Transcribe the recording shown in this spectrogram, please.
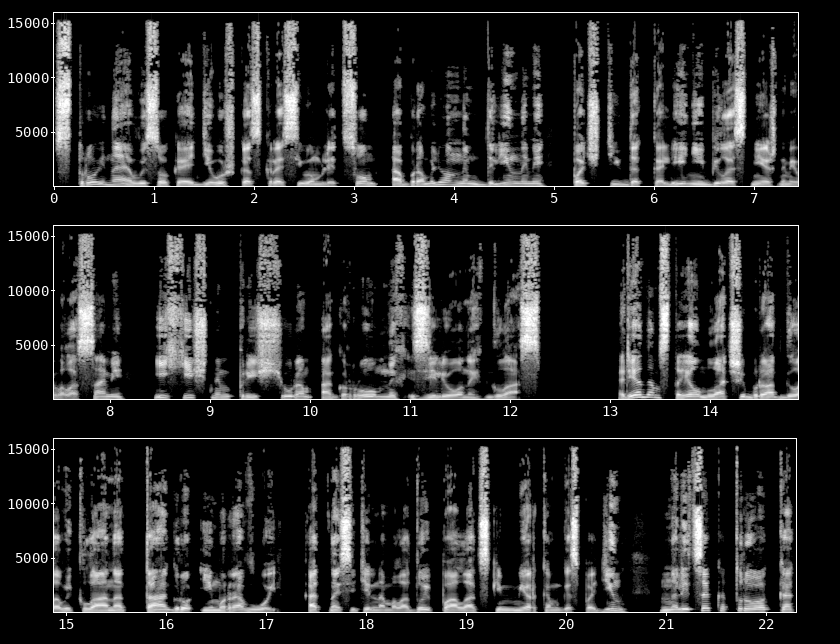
стройная высокая девушка с красивым лицом, обрамленным длинными, почти до коленей белоснежными волосами и хищным прищуром огромных зеленых глаз. Рядом стоял младший брат главы клана Тагро и Мровой, относительно молодой по аладским меркам господин, на лице которого, как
